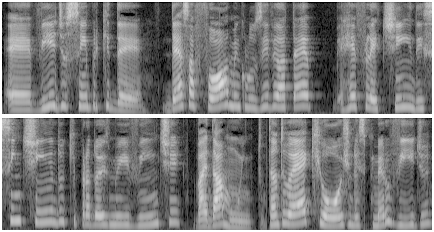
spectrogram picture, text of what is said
é vídeo sempre que der. Dessa forma, inclusive, eu até refletindo e sentindo que para 2020 vai dar muito. Tanto é que hoje, nesse primeiro vídeo,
